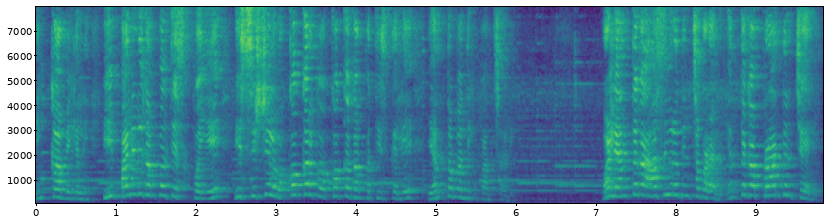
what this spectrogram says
ఇంకా మిగిలిన ఈ పన్నెండు గంపలు తీసుకుపోయి ఈ శిష్యులు ఒక్కొక్కరికి ఒక్కొక్క గంప తీసుకెళ్ళి ఎంతమందికి పంచాలి? వాళ్ళు ఎంతగా ఆశీర్వదించబడాలి? ఎంతగా ప్రార్థన చేయాలి?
